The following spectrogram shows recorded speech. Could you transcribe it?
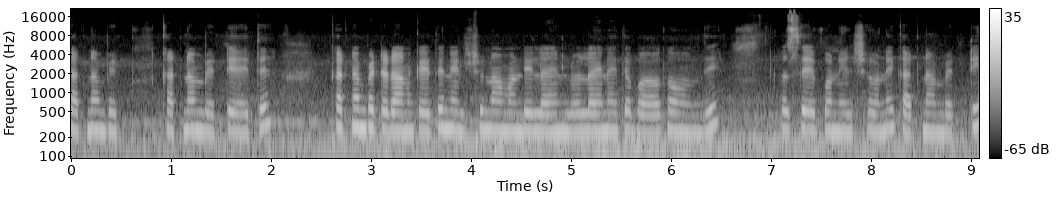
కట్నం పెట్ కట్నం పెట్టి అయితే కట్నం పెట్టడానికి అయితే నిల్చున్నామండి లైన్లో. లైన్ అయితే బాగా ఉంది. కాసేపు నిల్చొని కట్నం పెట్టి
